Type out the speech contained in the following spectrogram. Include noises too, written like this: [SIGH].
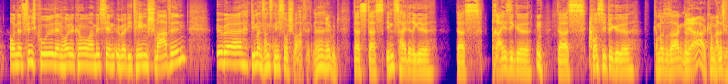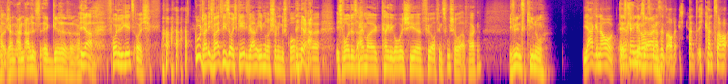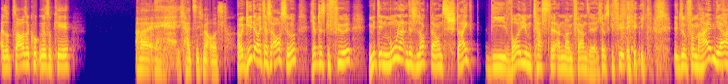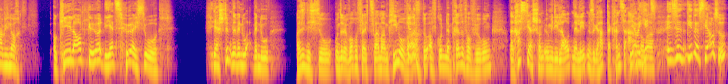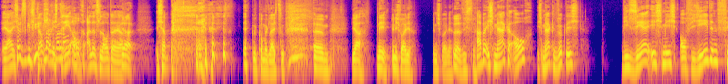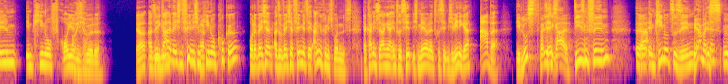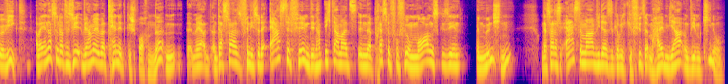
[LAUGHS] Und das finde ich cool, denn heute können wir mal ein bisschen über die Themen schwafeln, über die man sonst nicht so schwafelt. Ne? Sehr gut. Das, das Insiderige, das Preisige, Hm. das Gossipige, kann man das so sagen? Nein. Ja, kann man Alles falsch. Kann an alles äh, Girre ran. Ja, Freunde, wie geht's euch? [LAUGHS] Gut. Weil ich weiß, wie es euch geht. Wir haben eben noch schon gesprochen, [LAUGHS] Ja. aber ich wollte es einmal kategorisch hier für auch den Zuschauer abhaken. Ich will ins Kino. Ja, genau. Das kann ich nur genau, sagen. Das jetzt auch, ich kann, ich kann zu, also zu Hause gucken ist okay. Aber ey, ich halte es nicht mehr aus. Aber geht euch das auch so? Ich habe das Gefühl, mit den Monaten des Lockdowns steigt die Volume-Taste an meinem Fernseher. Ich habe das Gefühl, [LAUGHS] ich, ich, so vom halben Jahr habe ich noch okay laut gehört. Jetzt höre ich so. Ja, stimmt, ne, wenn du, wenn du, weiß ich nicht, so unter der Woche vielleicht zweimal im Kino warst, Genau. aufgrund der Pressevorführung, dann hast du ja schon irgendwie die lauten Erlebnisse gehabt. Da kannst du abends Ja, aber jetzt ist, geht das dir auch so? ja, ich, habe das Gefühl, glaub mach schon, ich drehe auch alles lauter, ja. Ja. Ich habe, [LAUGHS] ja, gut, kommen wir gleich zu. Ähm, ja, nee, bin ich bei dir, bin ich bei dir. Ja, siehst du. Aber ich merke auch, ich merke wirklich, wie sehr ich mich auf jeden Film im Kino freuen Oh, auch. würde. Ja, also Mhm. egal welchen Film ich im Ja. Kino gucke oder welcher, also welcher Film jetzt angekündigt worden ist, da kann ich sagen, ja, interessiert mich mehr oder interessiert mich weniger. Aber die Lust, Völlig egal. diesen Film äh, Ja. im Kino zu sehen, Ja, aber ist überwiegt. Aber erinnerst du noch, dass wir, wir haben ja über Tenet gesprochen, ne? Ja, Und das war, finde ich, so der erste Film, den habe ich damals in der Pressevorführung morgens gesehen in München. Und das war das erste Mal wieder, glaube ich, gefühlt seit einem halben Jahr irgendwie im Kino.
